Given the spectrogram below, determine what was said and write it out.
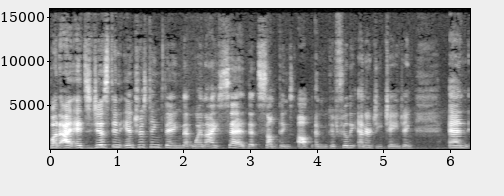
But I, it's just an interesting thing that when I said that something's up, and you could feel the energy changing, and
